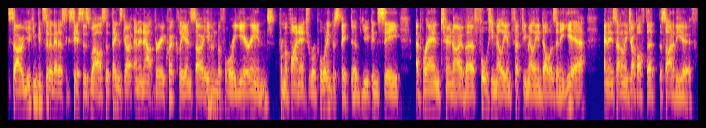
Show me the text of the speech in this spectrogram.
So you can consider that a success as well. So things go in and out very quickly. And so mm-hmm. even before a year end, from a financial reporting perspective, you can see a brand turn over 40 million, 50 million dollars in a year and then suddenly drop off the, the side of the earth.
